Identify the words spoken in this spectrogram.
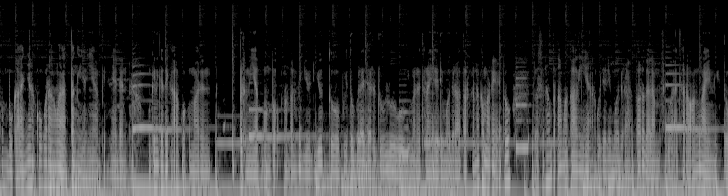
pembukaannya aku kurang mateng ya nyiapinnya. Dan mungkin ketika aku kemarin berniat untuk nonton video di YouTube gitu belajar dulu gimana caranya jadi moderator. Karena kemarin itu terus terang pertama kalinya aku jadi moderator dalam sebuah acara online gitu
